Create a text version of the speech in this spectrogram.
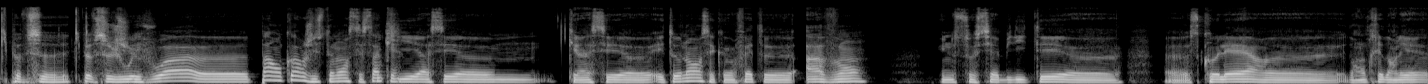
qui peuvent se, qui peuvent se jouer. Je vois euh, pas encore justement. C'est ça okay. qui est assez, euh, qui est assez euh, étonnant, c'est qu'en fait, euh, avant une sociabilité euh, scolaire, d'entrer dans les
